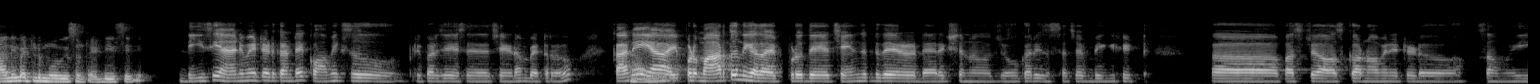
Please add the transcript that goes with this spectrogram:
యానిమేటెడ్ మూవీస్ ఉంటాయి డీసీవి డీసీ యానిమేటెడ్ కంటే కామిక్స్ ప్రిఫర్ చేసే చేయడం బెటర్ కానీ ఇప్పుడు మారుతుంది కదా. ఇప్పుడు they change their direction Joker is such a big hit first Oscar nominated some ఈ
